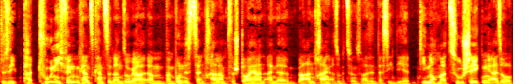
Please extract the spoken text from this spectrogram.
du sie partout nicht finden kannst, kannst du dann sogar ähm, beim Bundeszentralamt für Steuern eine beantragen, also beziehungsweise, dass sie dir die nochmal zuschicken. Also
